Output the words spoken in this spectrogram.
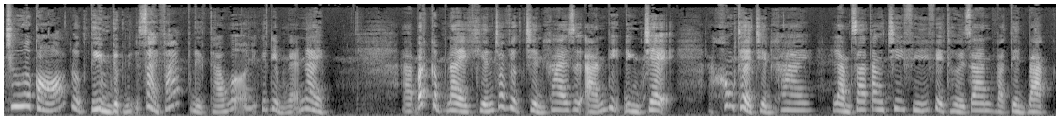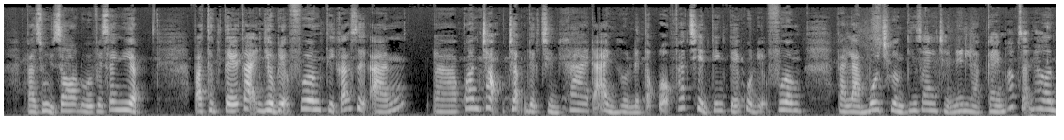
chưa có được tìm được những giải pháp để tháo gỡ những cái điểm nghẽn này. À, bất cập này khiến cho việc triển khai dự án bị đình trệ, à, không thể triển khai, làm gia tăng chi phí về thời gian và tiền bạc và rủi ro đối với doanh nghiệp. Và thực tế tại nhiều địa phương thì các dự án à, quan trọng chậm được triển khai đã ảnh hưởng đến tốc độ phát triển kinh tế của địa phương và làm môi trường kinh doanh trở nên là kém hấp dẫn hơn.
